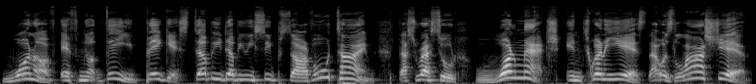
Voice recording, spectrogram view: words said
one of, if not the biggest WWE superstar of all time that's wrestled one match in 20 years. That was last year.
